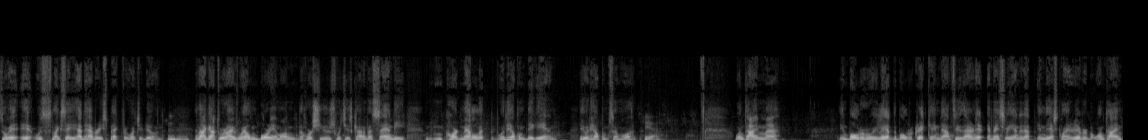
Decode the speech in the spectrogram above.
So it, it was like say you had to have a respect for what you're doing. Mm-hmm. And I got to where I was welding borium on the horseshoes, which is kind of a sandy, hard metal that would help them dig in. it would help them somewhat. Yeah. One time uh, in Boulder, where we lived, the Boulder Creek came down through there, and it eventually ended up in the Escalante River. But one time,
